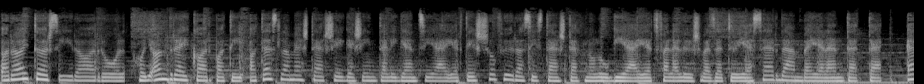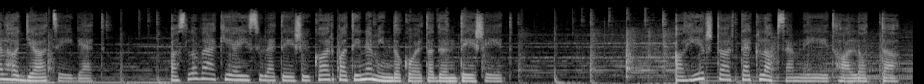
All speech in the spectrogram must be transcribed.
A Reuters ír arról, hogy Andrei Karpati, a Tesla mesterséges intelligenciáért és sofőrasszisztens technológiáért felelős vezetője szerdán bejelentette, elhagyja a céget. A szlovákiai születésű Karpati nem indokolta döntését. A Hírstartek lapszemléjét hallotta.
